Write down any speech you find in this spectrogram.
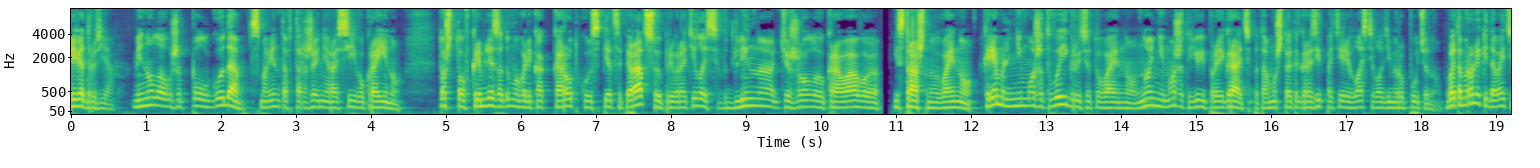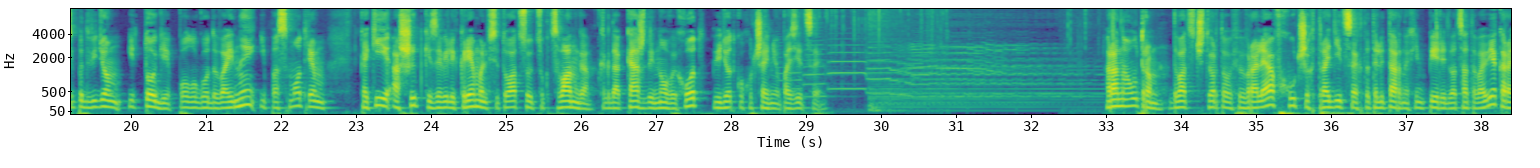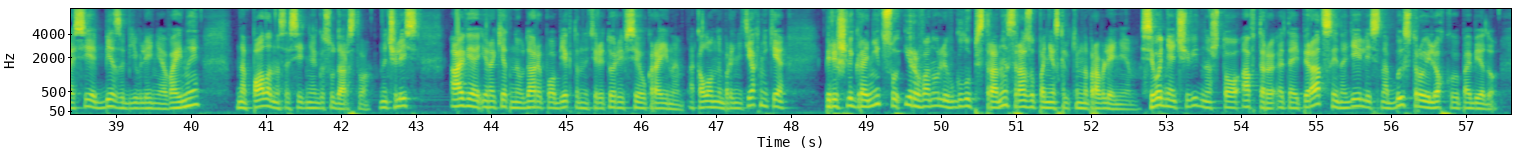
Привет, друзья! Минуло уже полгода с момента вторжения России в Украину. То, что в Кремле задумывали как короткую спецоперацию, превратилось в длинную, тяжелую, кровавую и страшную войну. Кремль не может выиграть эту войну, но не может ее и проиграть, потому что это грозит потерей власти Владимиру Путину. В этом ролике давайте подведем итоги полугода войны и посмотрим, какие ошибки завели Кремль в ситуацию Цукцванга, когда каждый новый ход ведет к ухудшению позиции. Рано утром 24 февраля в худших традициях тоталитарных империй 20 века Россия без объявления войны напала на соседнее государство. Начались авиа и ракетные удары по объектам на территории всей Украины, а колонны бронетехники перешли границу и рванули вглубь страны сразу по нескольким направлениям. Сегодня очевидно, что авторы этой операции надеялись на быструю и легкую победу –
